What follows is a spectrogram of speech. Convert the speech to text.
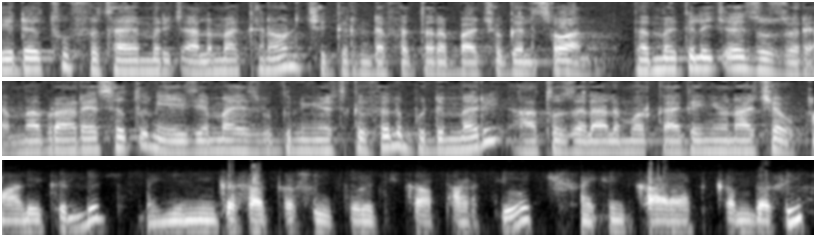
ሂደቱ ፍትሐዊ ምርጫ ለማከናወን ችግር እንደፈጠረባቸው ገልጸዋል። በመግለጫው ይዘት ዙሪያ ማብራሪያ የሰጡን የኢዜማ የህዝብ ግንኙነት ክፍል ቡድን መሪ አቶ ዘላለም ወርቅ አገኘው ናቸው። ሶማሌ ክልል የሚንቀሳቀሱ ፖለቲካ ፓርቲዎች I think ከአራት ቀን በፊት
